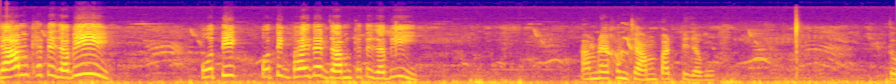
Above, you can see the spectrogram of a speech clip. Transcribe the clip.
জাম খেতে যাবি? প্রতীক প্রতীক ভাইদের জাম খেতে যাবি? আমরা এখন জাম পাড়তে যাব। তো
